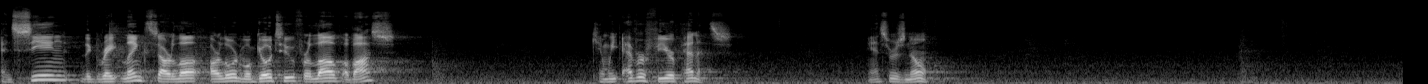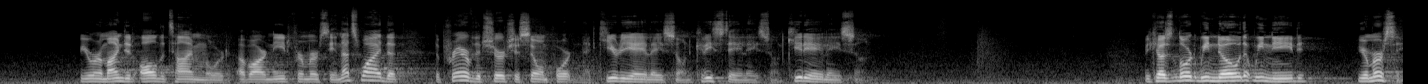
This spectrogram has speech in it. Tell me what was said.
And seeing the great lengths our, lo- our Lord will go to for love of us, can we ever fear penance? The answer is no. We are reminded all the time, Lord, of our need for mercy. And that's why the, the prayer of the church is so important. That Kyrie eleison, Christe eleison, Kyrie eleison. Because, Lord, we know that we need your mercy.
